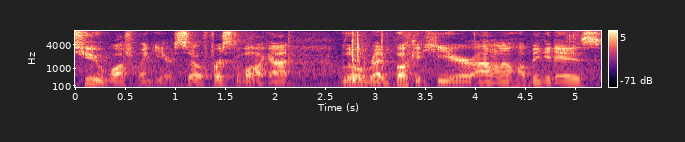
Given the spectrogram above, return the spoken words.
to wash my gear. So first of all, I got little red bucket here. I don't know how big it is.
